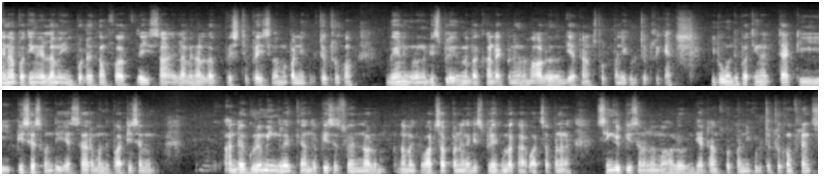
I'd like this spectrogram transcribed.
ஏன்னா பார்த்திங்கன்னா எல்லாமே இம்போர்ட்டட் கம்ஃபர்ட் ப்ரைஸ் தான். எல்லாமே நல்ல பெஸ்ட்டு ப்ரைஸில் நம்ம பண்ணி கொடுத்துட்ருக்கோம். வேணுங்கிறவங்க டிஸ்பிளே நம்ம காண்டாக்ட் பண்ணுங்கள் நம்ம ஆல் ஓவர் இந்தியா ட்ரான்ஸ்போர்ட் பண்ணி கொடுத்துட்ருக்கேன். இப்போ வந்து பார்த்திங்கன்னா தேர்ட்டி பீசஸ் வந்து எஸ்ஆர்எம் வந்து பார்ட்டிஷன் அந்த குரூமிங்கில் இருக்க அந்த பீசஸ் வேணுனாலும் நமக்கு வாட்ஸ்அப் பண்ணுங்கள் டிஸ்பிளே ரொம்ப வாட்ஸ்அப் பண்ணுங்கள் சிங்கிள் பீஸ் வேணாலும் நம்ம ஆல் ஓவர் இந்தியா ட்ரான்ஸ்போர்ட் பண்ணி கொடுத்துட்ருக்கோம் ஃப்ரெண்ட்ஸ்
